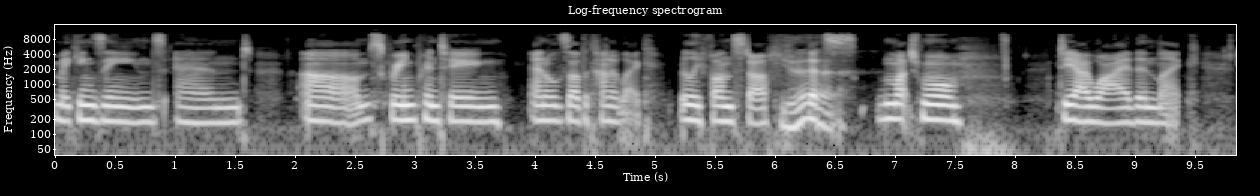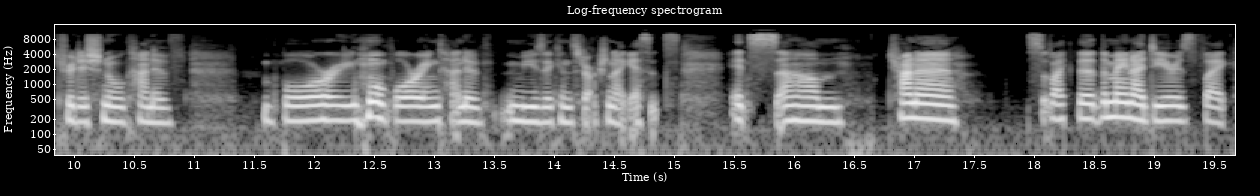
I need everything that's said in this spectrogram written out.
making zines and um, screen printing and all this other kind of like really fun stuff. Yeah. That's much more DIY than like traditional kind of boring, more boring kind of music instruction. I guess it's it's um, trying to so like the the main idea is like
